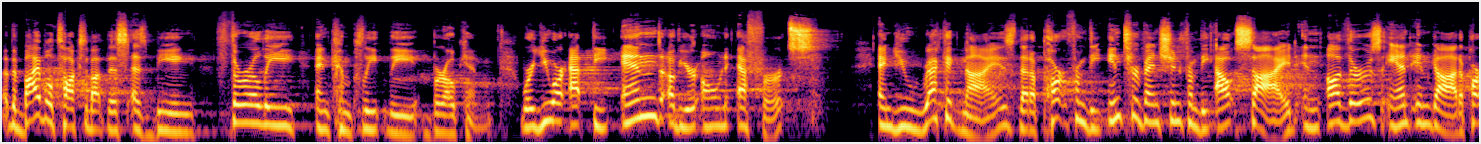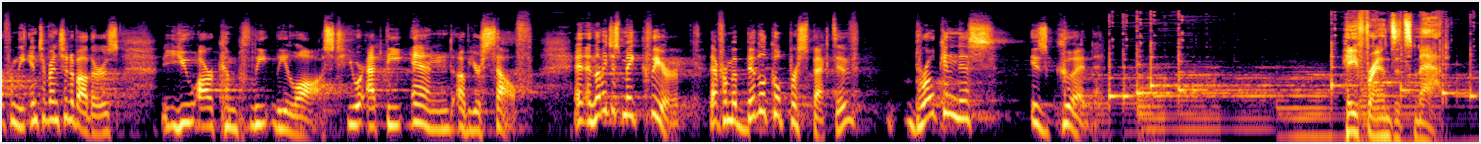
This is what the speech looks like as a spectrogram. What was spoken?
the Bible talks about this as being thoroughly and completely broken, where you are at the end of your own efforts and you recognize that apart from the intervention from the outside in others and in God, apart from the intervention of others, you are completely lost. You are at the end of yourself. And, and let me just make clear that from a biblical perspective, brokenness is good. Hey, friends, it's Matt.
